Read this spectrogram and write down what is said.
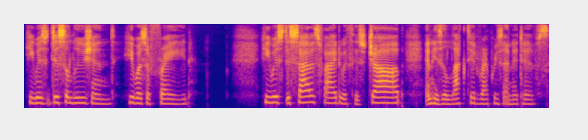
He was disillusioned, he was afraid, he was dissatisfied with his job and his elected representatives.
